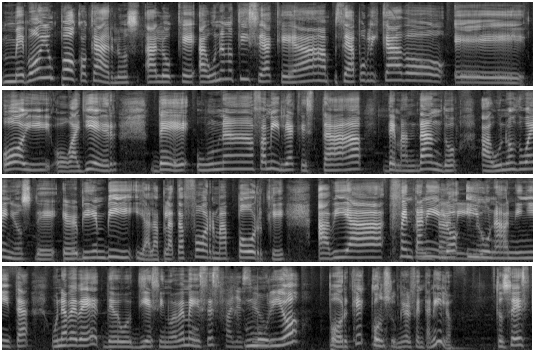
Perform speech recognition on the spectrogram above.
me voy un poco, Carlos, a lo que a una noticia que ha- se ha publicado eh, hoy o ayer de una familia que está demandando a unos dueños de Airbnb y a la plataforma porque había fentanilo, y una niñita, una bebé de 19 meses, Falleció. murió porque consumió el fentanilo. Entonces,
